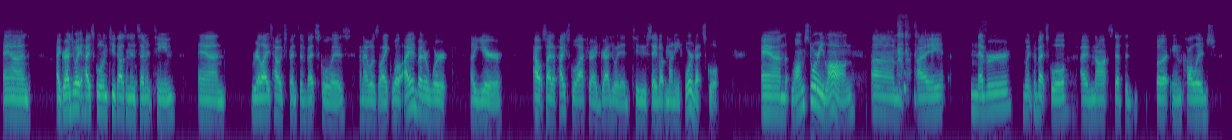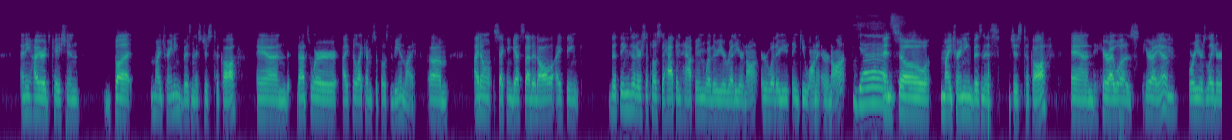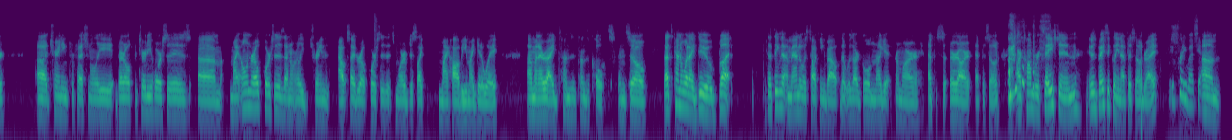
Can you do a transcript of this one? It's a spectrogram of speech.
And I graduate high school in 2017 and realized how expensive vet school is. And I was like, well, I had better work a year outside of high school after I had graduated to save up money for vet school. And long story long, um, I never went to vet school. I have not stepped a foot in college, any higher education, but my training business just took off. And that's where I feel like I'm supposed to be in life. Um, I don't second guess that at all. I think the things that are supposed to happen happen whether you're ready or not, or whether you think you want it or not. yes. And so my training business just took off. And here I was, here I am four years later, uh, training professionally barrel futurity horses, um, my own rope horses. I don't really train outside rope horses. It's more of just like my hobby, my getaway. Um, and I ride tons and tons of colts. And so that's kind of what I do. But the thing that Amanda was talking about that was our gold nugget from our episode or our episode, our conversation, it was basically an episode, right? Pretty much, yeah. Um,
